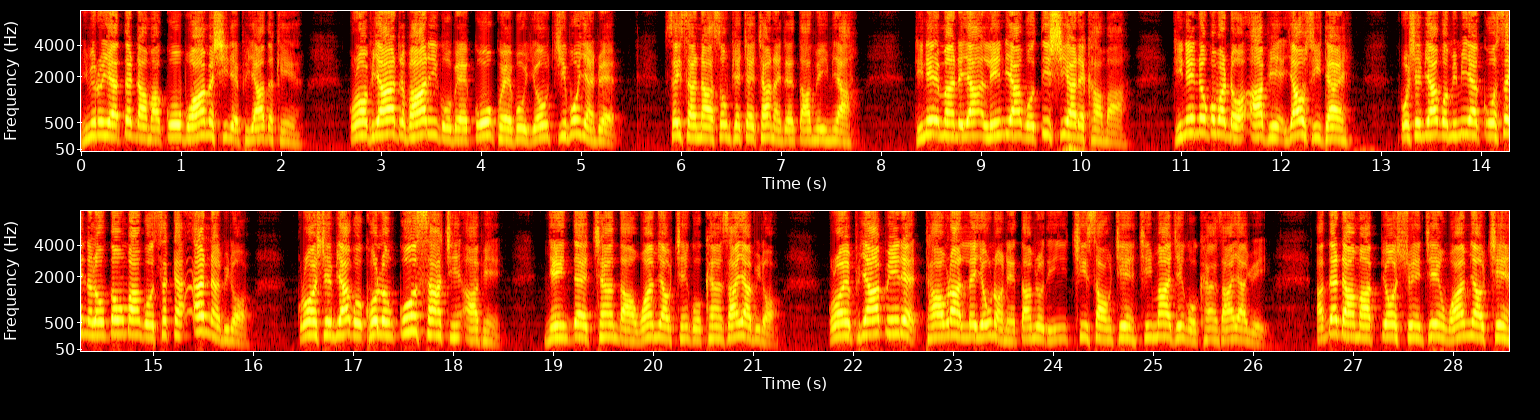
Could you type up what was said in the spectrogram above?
မိမိတို့ရဲ့တက်တာမှာကိုယ်ဘွားမရှိတဲ့ဘုရားသခင်ကိုရောဘုရားတပါးဒီကိုပဲကိုးခွယ်ဖို့ယုံကြည်ဖို့ရန်အတွက်စိတ်ဆန္ဒဆုံးဖြတ်ချက်ချနိုင်တဲ့သားသမီးများဒီနေ့အမှန်တရားအလင်းတရားကိုသိရှိရတဲ့ခါမှာဒီနေ့နှုတ်ကပတ်တော်အားဖြင့်ရောက်စီတိုင်းကိုရှင်ဘုရားကိုမိမိရဲ့ကိုယ်စိတ်နှလုံးသုံးပါးကိုစက္ကန့်အံ့နံပြီးတော့ကိုရှင်ဘုရားကိုခိုးလုံကိုးစားခြင်းအားဖြင့်ငြိမ်သက်ချမ်းသာဝမ်းမြောက်ခြင်းကိုခံစားရပြီးတော့ကိုရောဘုရားပေးတဲ့ထာဝရလက်ယုံတော်နဲ့သားမျိုးတို့သည်ချီဆောင်ခြင်းချီမခြင်းကိုခံစားရ၍အသက်တာမှာပျော်ရွှင်ခြင်းဝမ်းမြောက်ခြင်း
